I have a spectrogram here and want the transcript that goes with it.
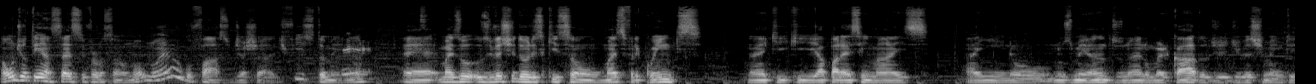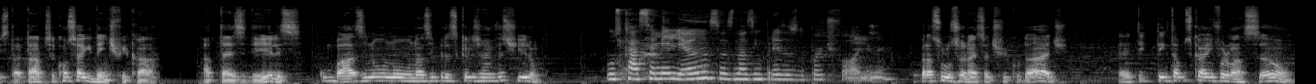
Onde eu tenho acesso a essa informação? Não, não é algo fácil de achar, é difícil também, né? É, mas os investidores que são mais frequentes, né, que, que aparecem mais aí no, nos meandros, né, no mercado de, de investimento em startups, você consegue identificar a tese deles com base no, no, nas empresas que eles já investiram. Buscar semelhanças nas empresas do portfólio, né? Para solucionar essa dificuldade, é, tem que tentar buscar informação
